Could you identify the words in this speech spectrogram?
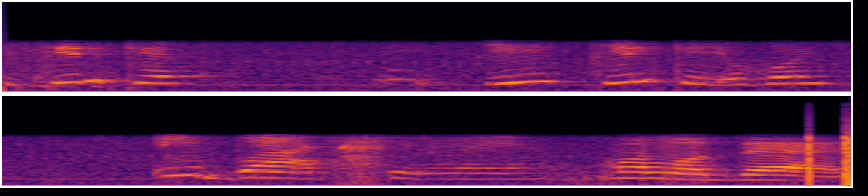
І тільки, і тільки його І бачили. молодець.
